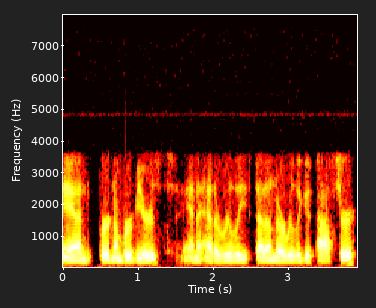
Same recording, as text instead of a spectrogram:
and for a number of years, and I had a really sat under a really good pastor.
